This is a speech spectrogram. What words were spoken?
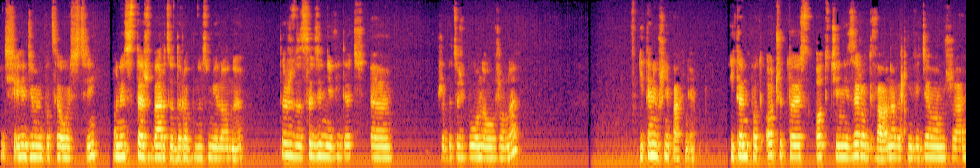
Dzisiaj jedziemy po całości. On jest też bardzo drobno zmielony. Też w zasadzie nie widać, e, żeby coś było nałożone. I ten już nie pachnie. I ten pod oczy to jest odcień 02. Nawet nie wiedziałam, że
